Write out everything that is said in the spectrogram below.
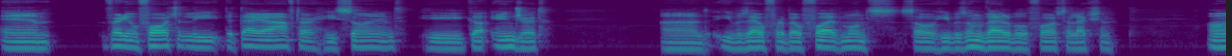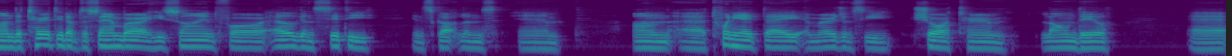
Um, very unfortunately, the day after he signed, he got injured and he was out for about five months, so he was unavailable for selection. On the 30th of December, he signed for Elgin City in Scotland. Um, on a 28 day emergency short term loan deal. Uh,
